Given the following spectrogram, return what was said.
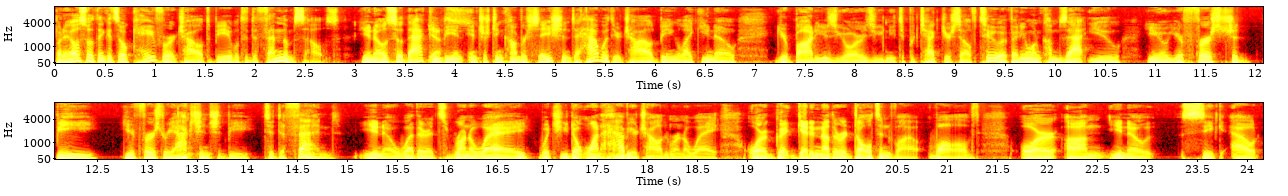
but I also think it's okay for a child to be able to defend themselves. You know, so that can be an interesting conversation to have with your child, being like, you know, your body is yours. You need to protect yourself too. If anyone comes at you, you know, your first should be your first reaction should be to defend, you know, whether it's run away, which you don't want to have your child run away, or get, another adult invol- involved, or, um, you know, seek out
